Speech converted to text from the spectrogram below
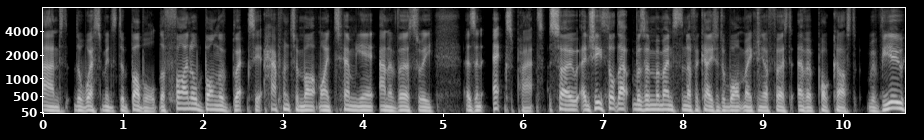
and the Westminster bubble. The final bong of Brexit happened to mark my 10 year anniversary as an expat. So, and she thought that was a momentous enough occasion to warrant making her first ever podcast review.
